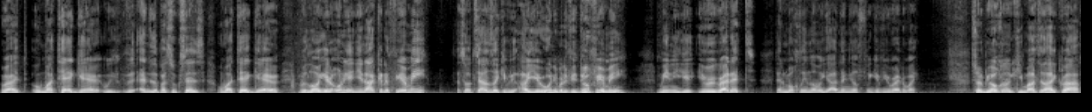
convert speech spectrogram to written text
Right? Umateger, we the end of the pasuk says, Umateger, v'lo yiruni, and you're not going to fear me? So it sounds like if you hayiruni, but if you do fear me, meaning you, you regret it, then mochlin yad, then he'll forgive you right away. So Rabbi Yochanan Kimat Haikra,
